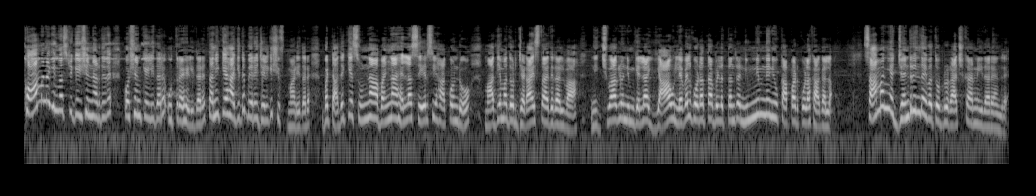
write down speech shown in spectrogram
ಕಾಮನ್ ಆಗಿ ಇನ್ವೆಸ್ಟಿಗೇಷನ್ ನಡೆದಿದೆ. ಕ್ವಶನ್ ಕೇಳಿದ್ದಾರೆ, ಉತ್ತರ ಹೇಳಿದ್ದಾರೆ. ತನಿಖೆ ಆಗಿದೆ, ಬೇರೆ ಜೈಲಿಗೆ ಶಿಫ್ಟ್ ಮಾಡಿದ್ದಾರೆ. ಬಟ್ ಅದಕ್ಕೆ ಸುಣ್ಣ, ಬಣ್ಣ ಎಲ್ಲ ಸೇರಿಸಿ ಹಾಕೊಂಡು ಮಾಧ್ಯಮದವ್ರು ಜಡಾಯಿಸ್ತಾ ಇದ್ದೀರಲ್ವಾ? ನಿಜವಾಗ್ಲೂ ನಿಮಗೆಲ್ಲ ಯಾವ ಲೆವೆಲ್ ಗೊಡತಾ ಬೀಳುತ್ತಂದ್ರೆ ನಿಮ್ಮ ನಿಮ್ಮನ್ನೇ ನೀವು ಕಾಪಾಡ್ಕೊಳಕ್ ಆಗಲ್ಲ. ಸಾಮಾನ್ಯ ಜನರಿಂದ ಇವತ್ತೊಬ್ರು ರಾಜಕಾರಣಿ ಇದ್ದಾರೆ ಅಂದ್ರೆ,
